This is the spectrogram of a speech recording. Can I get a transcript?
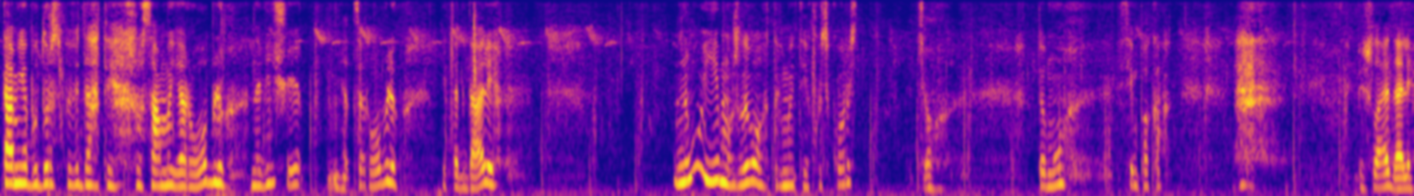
Там я буду розповідати, що саме я роблю, навіщо я це роблю і так далі. Ну і можливо отримати якусь користь цього. Тому всім пока. Пішла я далі.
